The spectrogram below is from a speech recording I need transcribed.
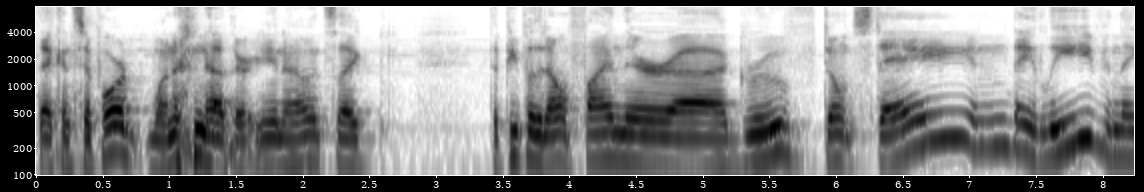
that can support one another, you know? It's like the people that don't find their uh, groove don't stay and they leave and they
